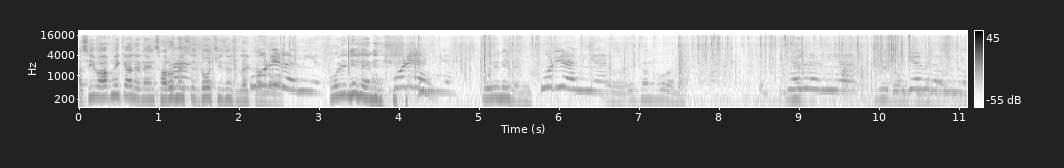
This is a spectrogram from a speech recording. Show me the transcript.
हसीब आपने क्या लेना है? इन सारों में से दो चीज़ें सेलेक्ट कर पूरी लो लेनी है। पूरी नहीं लेनी। पूरी है। नहीं लेनी। पूरी लेनी है। एक गन वो है ना ये भी लेनी है। ये दोनों ये भी लेनी है।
